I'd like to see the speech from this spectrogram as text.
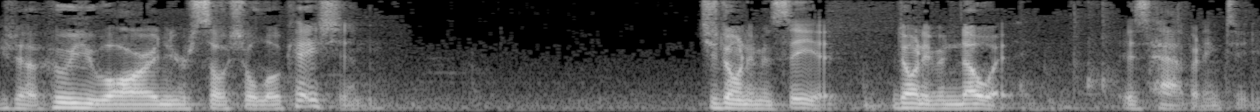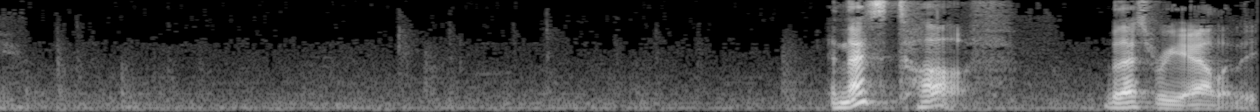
you know, who you are and your social location. But you don't even see it, don't even know it is happening to you. And that's tough, but that's reality.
